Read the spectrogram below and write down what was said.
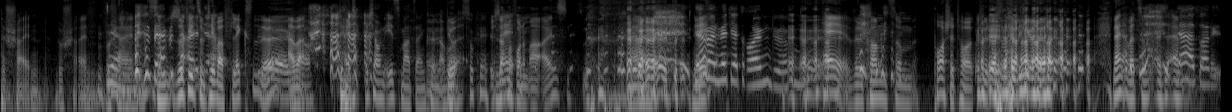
Bescheiden, bescheiden, Ja, bescheiden. sehr Zum, so viel bescheiden, zum ja. Thema Flexen, ne? Ja, genau. aber hätte, hätte ja auch ein E-Smart sein können, Ja. aber Du- ist okay. Ich sag Nee. mal von einem A1. ja, nee. Ja, man wird ja träumen dürfen. hey, willkommen zum Porsche Talk. Nein, aber zum. Äh, ähm, ja, sorry.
